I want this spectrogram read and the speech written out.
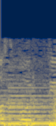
Por ti.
